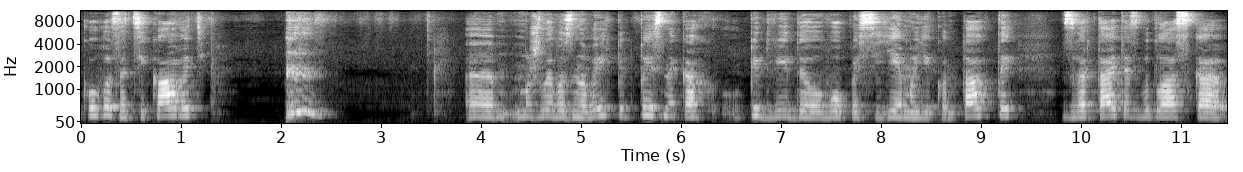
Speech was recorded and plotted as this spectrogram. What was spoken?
кого зацікавить, е, можливо, з нових підписниках під відео в описі є мої контакти. Звертайтесь, будь ласка,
